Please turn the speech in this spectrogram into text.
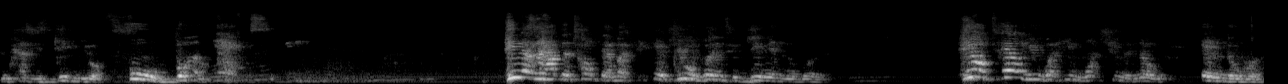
Because he's giving you a full book of prophecy. He doesn't have to talk that much if you're willing to get in the word. He'll tell you what he wants you to know in the word.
